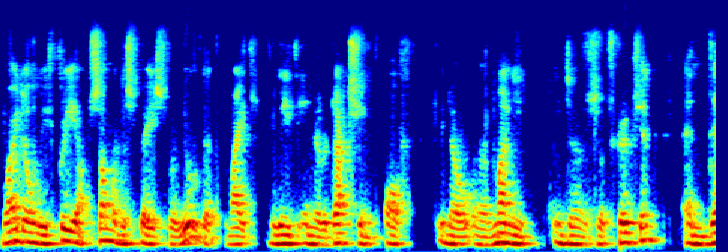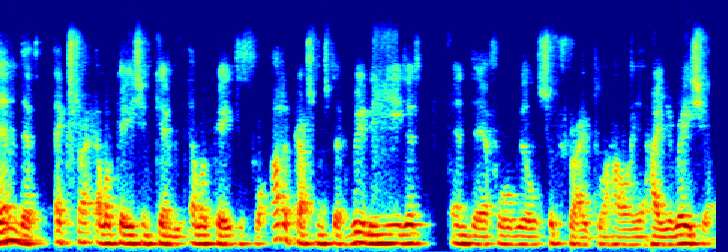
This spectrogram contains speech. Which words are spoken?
Why don't we free up some of the space for you that might lead in a reduction of you know, uh, money in terms of subscription. And then that extra allocation can be allocated for other customers that really need it and therefore will subscribe to a higher, higher ratio.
